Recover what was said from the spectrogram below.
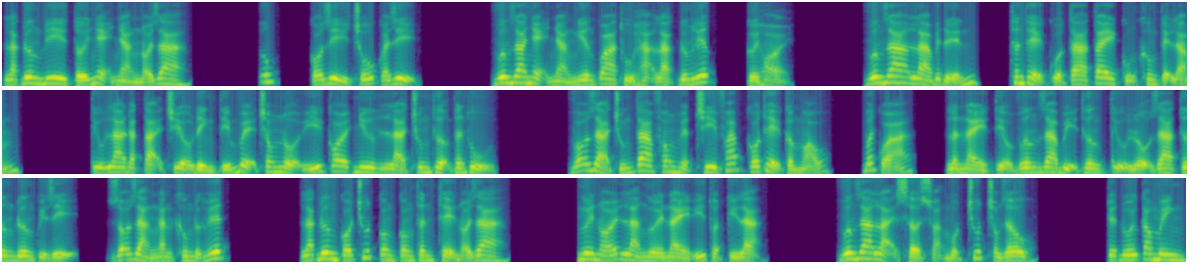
Lạc Đương đi tới nhẹ nhàng nói ra: "Úc, có gì chỗ quái gì?" Vương gia nhẹ nhàng nghiêng qua thủ hạ Lạc Đương liếc, cười hỏi: "Vương gia là biết đến, thân thể của ta tay cũng không tệ lắm." tự La đặt tại triều đình tím vệ trong nội ý coi như là trung thượng thân thủ. Võ giả chúng ta phong huyệt chi pháp có thể cầm máu, bất quá, lần này tiểu vương gia bị thương tiểu lộ ra tương đương quỷ dị, rõ ràng ngăn không được huyết. Lạc đương có chút con con thân thể nói ra, ngươi nói là người này y thuật kỳ lạ. Vương gia lại sờ soạn một chút trong dâu. Tuyệt đối cao minh,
